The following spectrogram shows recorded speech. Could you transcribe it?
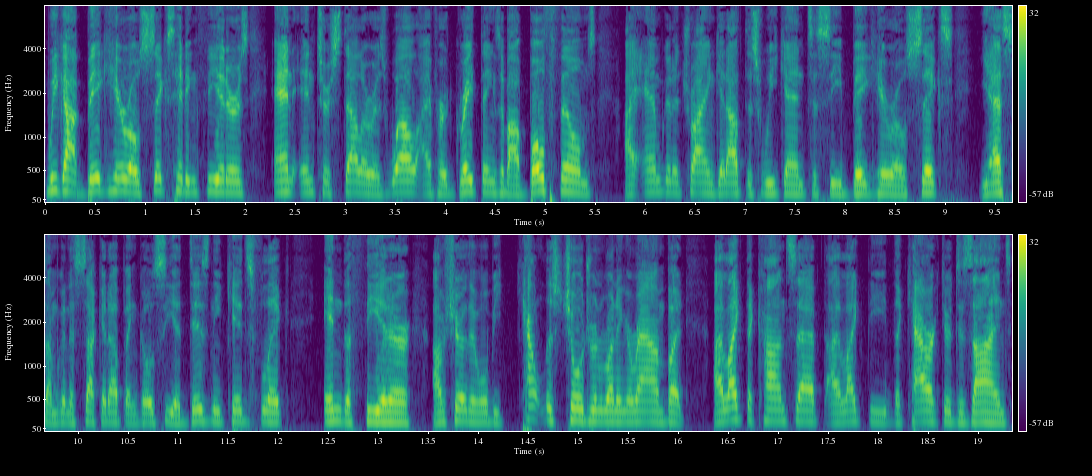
we got Big Hero 6 hitting theaters and Interstellar as well. I've heard great things about both films. I am going to try and get out this weekend to see Big Hero 6. Yes, I'm going to suck it up and go see a Disney Kids flick in the theater. I'm sure there will be countless children running around, but I like the concept. I like the the character designs,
